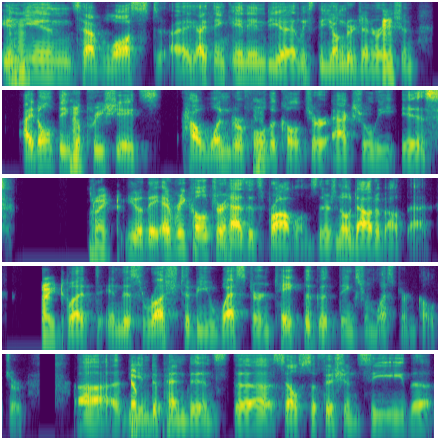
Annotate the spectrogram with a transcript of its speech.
mm-hmm. Indians have lost. I, I, think in India, at least the younger mm-hmm. generation, I don't think appreciates how wonderful the culture actually is right you know they every culture has its problems there's no doubt about that right but in this rush to be western take the good things from western culture uh, the yep. independence the self-sufficiency the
